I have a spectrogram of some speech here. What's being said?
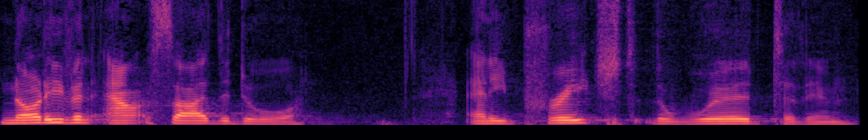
not even outside the door. And he preached the word to them.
